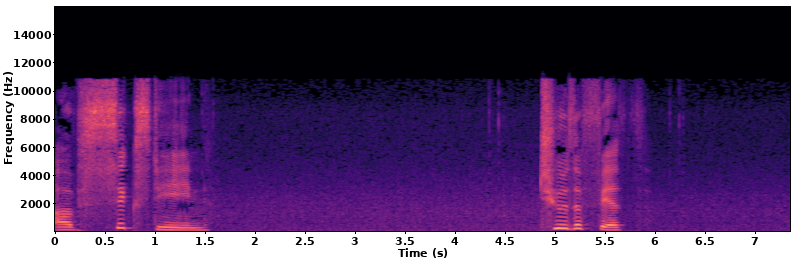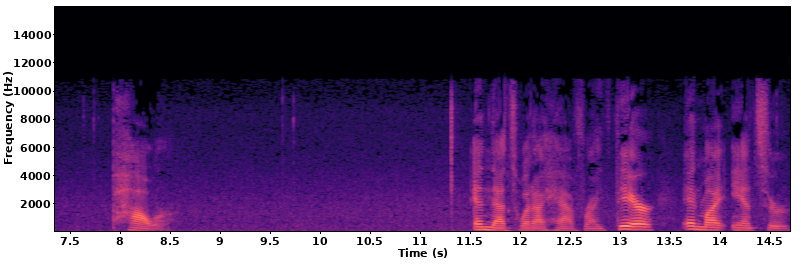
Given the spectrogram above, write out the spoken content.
of 16 to the fifth power. And that's what I have right there. And my answer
